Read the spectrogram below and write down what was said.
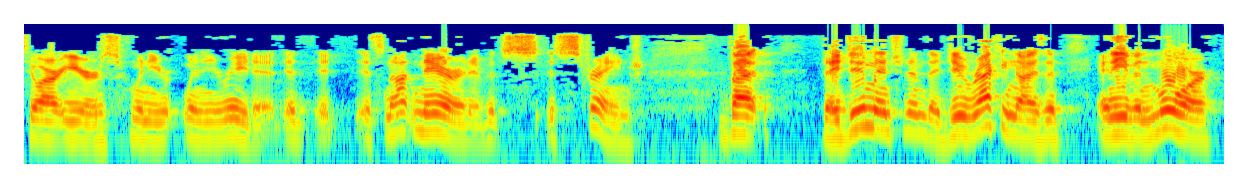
to our ears when you when you read it. It, it. It's not narrative. It's it's strange, but they do mention him. They do recognize him, and even more,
